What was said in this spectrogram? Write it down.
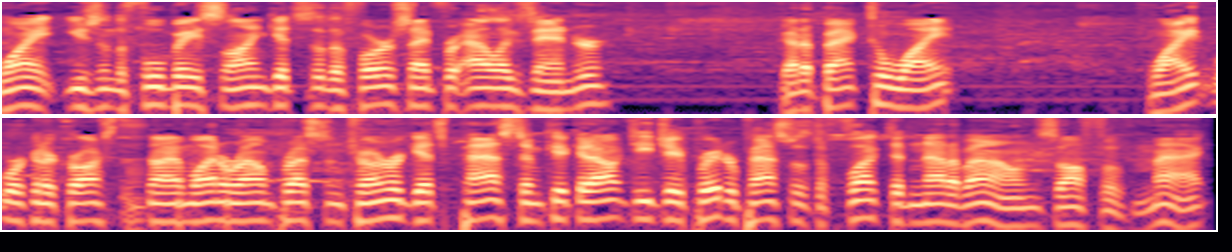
White using the full baseline gets to the far side for Alexander. Got it back to White. White working across the timeline around Preston Turner. Gets past him, kick it out. DJ Prater pass was deflected and out of bounds off of Mack.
